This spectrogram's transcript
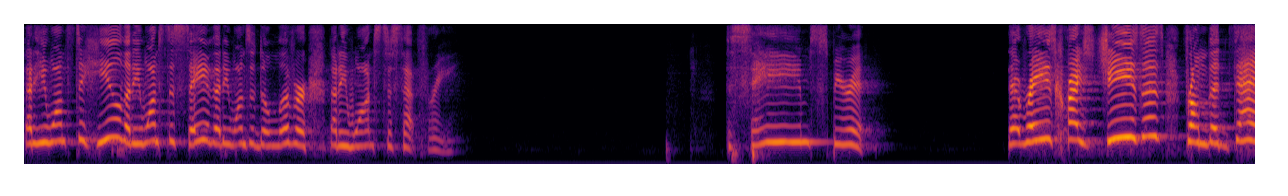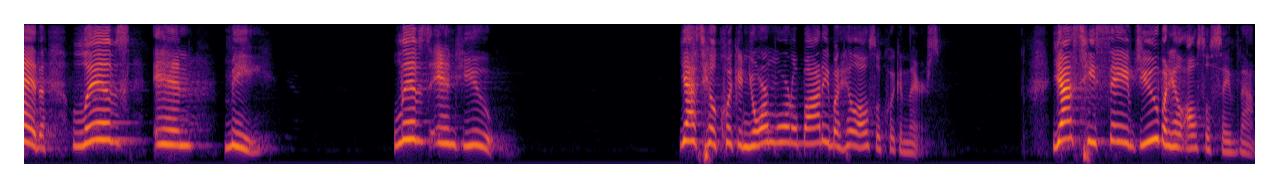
that he wants to heal, that he wants to save, that he wants to deliver, that he wants to set free. The same Spirit that raised Christ Jesus from the dead lives in me, lives in you. Yes, He'll quicken your mortal body, but He'll also quicken theirs. Yes, He saved you, but He'll also save them.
